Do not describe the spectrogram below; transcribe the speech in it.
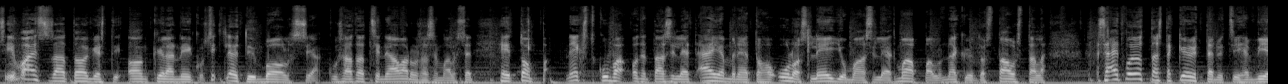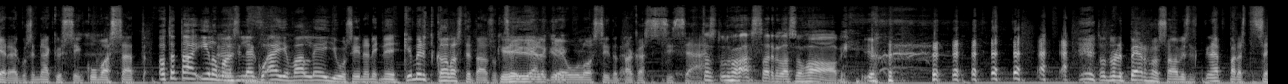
siinä vaiheessa saat oikeasti on kyllä niinku, sit löytyy bolsia, kun saatat sinne avaruusasemalle sen, hei Tomppa, next kuva otetaan silleen, että äijä menee tuohon ulos leijumaan silleen, että maapallo näkyy tuossa taustalla. Sä et voi ottaa sitä köyttä nyt siihen viereen, kun se näkyy siinä kuvassa, että otetaan ilman silleen, kun äijä vaan leijuu siinä, niin, niin. kyllä me nyt kalastetaan sut kyllä, sen jälkeen kyllä. ulos siitä takaisin sisään. Tuossa tulee Assarilla sun haavi. se on tämmönen perhosaavi, että näppärästi se,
